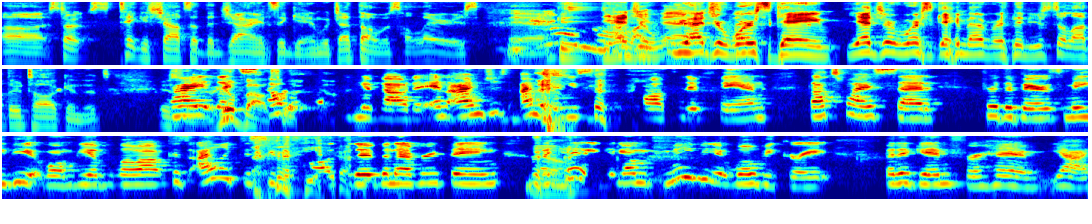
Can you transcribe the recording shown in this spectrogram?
uh, starts taking shots at the Giants again, which I thought was hilarious. Yeah, you had your like you had your worst game, you had your worst game ever, and then you're still out there talking. It's, it's right. Like, stop talking about it, and I'm just I'm always a positive fan. That's why I said for the Bears, maybe it won't be a blowout because I like to see the positive yeah. and everything. Like, hey, you know, maybe it will be great. But again, for him, yeah,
